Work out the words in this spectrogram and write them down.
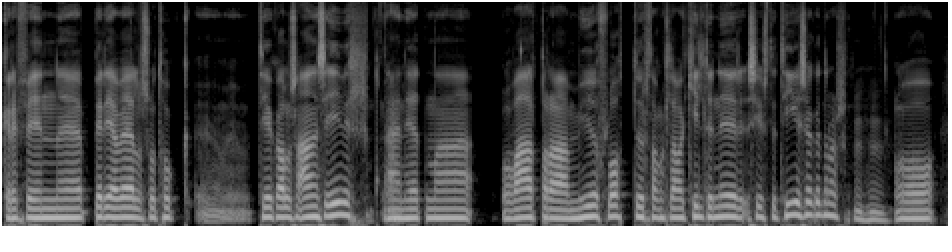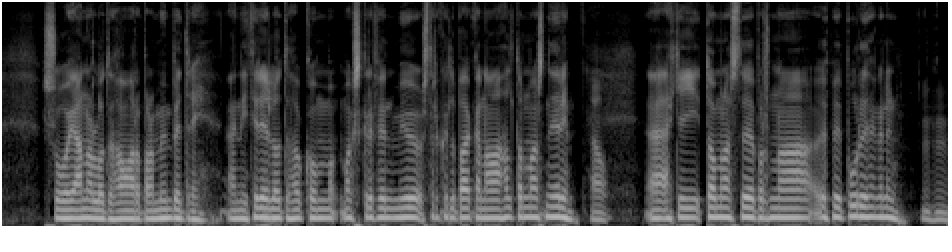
Griffin uh, byrja vel og svo tók uh, Tíak Álas aðeins yfir Já. en hérna og var bara mjög flottur þá var kildur niður síðustu tíu sekundunar Mm -hmm. og svo í annar lótu þá var það bara mun betri en í þriði lótu þá kom Max Griffin mjög sterkur tilbaka að halda hann maður. Eh, ekki í dominanstöðu bara svona uppið búrið þengarinn Mm -hmm.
